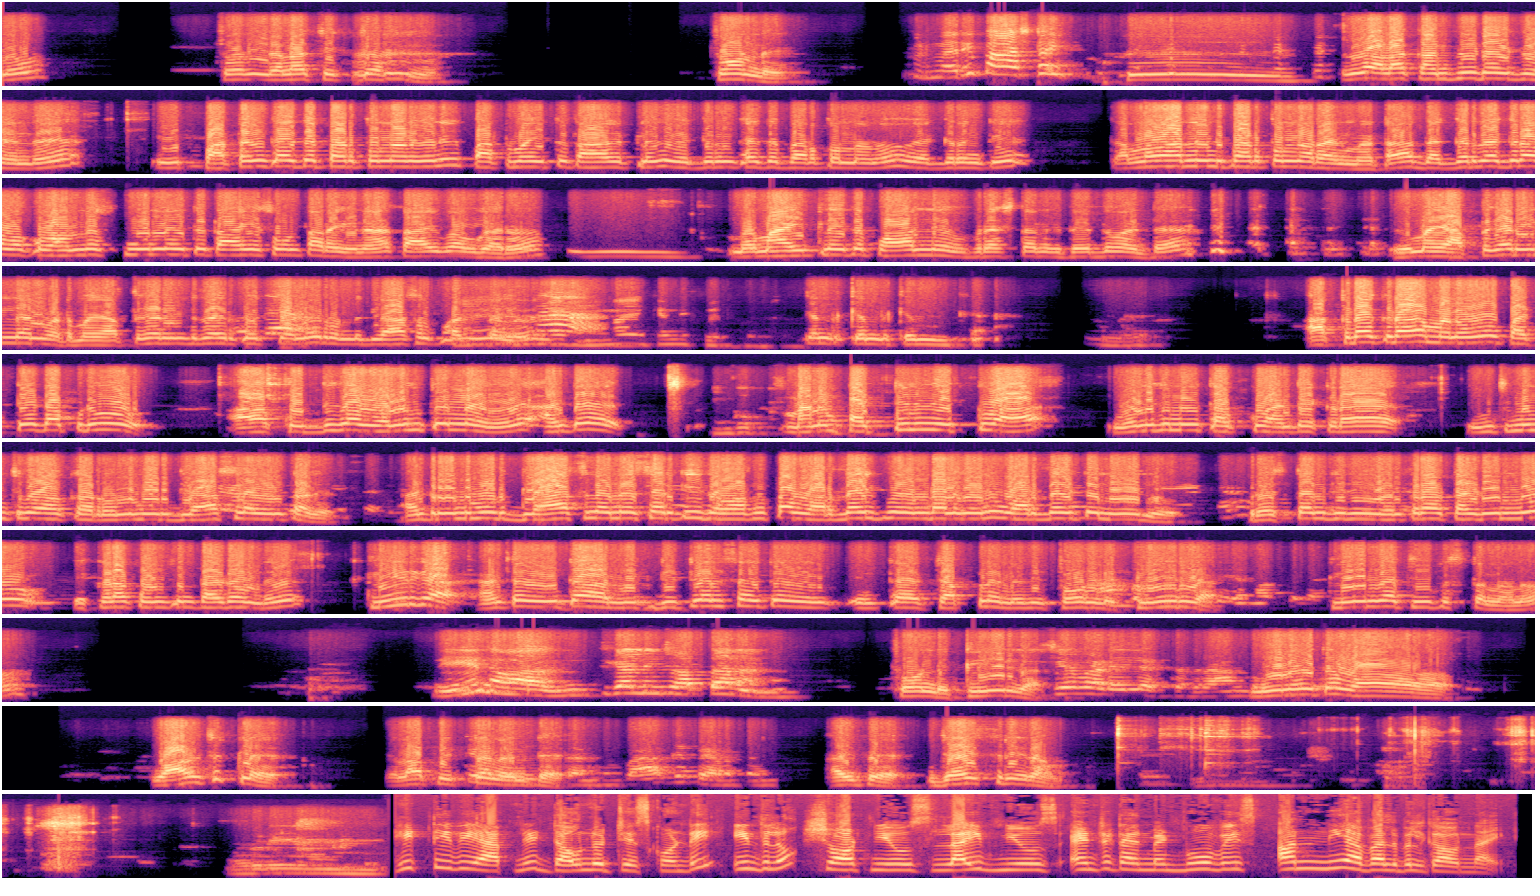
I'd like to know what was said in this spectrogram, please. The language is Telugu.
చూడండి ఎలా చెక్ చేస్తుంది చూడండి. మరీ ఫాస్ట్. ఇదిగో అలా కంప్లీట్ అయిపోయింది. ఈ పట్టంకి అయితే పెడుతున్నాను కానీ పట్టం అయితే తాగట్లేదు విగ్రహంకి అయితే పెడుతున్నాను. విగ్రహంకి తెల్లవారి నుండి పెడుతున్నారు అనమాట దగ్గర దగ్గర ఒక వంద స్పూన్లు అయితే తాగేసి ఉంటారు ఆయన సాయిబాబు గారు. మరి మా ఇంట్లో అయితే పాలు లేవు ప్రస్తుతానికి తెద్దామంటే. ఇది మా అత్తగారి ఇల్లు అనమాట మా అత్తగారి ఇంటి దగ్గరికి వచ్చాను రెండు గ్లాసులు పట్టాను కింద కింద కింద అక్కడక్కడ మనం పట్టేటప్పుడు ఆ కొద్దిగా ఒలుగుతున్నాయి అంటే మనం పట్టినవి ఎక్కువ ఒలిగినవి తక్కువ. అంటే ఇక్కడ ఇంచుమించుగా ఒక రెండు మూడు గ్లాసులు అయి ఉంటది. అంటే రెండు మూడు గ్లాసులు అనేసరికి ఇది అంతా వరద అయిపోయి ఉండాలి కానీ వరద అయితే లేదు. ప్రస్తుతానికి ఇది ఎంత తడి ఇక్కడ కొంచెం తడి ఉంది. క్లియర్గా అంటే ఇంకా మీకు డీటెయిల్స్ అయితే ఇంకా చెప్పలేను ఇది చూడండి క్లియర్గా. క్లియర్గా చూపిస్తున్నాను. నేను ఇంటికాల నుంచి వస్తానన్న చూడండి క్లియర్గా. నేనైతే వా వాళ్ళ చెట్లే ఇలా పెట్టాను అంతే బాగా పెడతాను. అయిపోయి. జై శ్రీరామ్. హిట్ టీవీ యాప్ని డౌన్లోడ్ చేసుకోండి. ఇందులో short news live news entertainment movies అన్ని అవైలబుల్గా ఉన్నాయి.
